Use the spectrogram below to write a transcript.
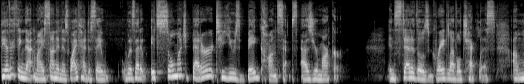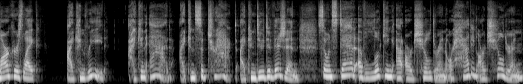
The other thing that my son and his wife had to say was that it, it's so much better to use big concepts as your marker instead of those grade level checklists. Uh, markers like, I can read, I can add, I can subtract, I can do division. So instead of looking at our children or having our children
